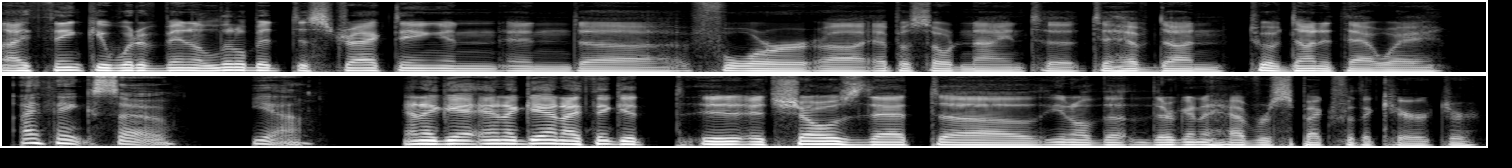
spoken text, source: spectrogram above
I think it would have been a little bit distracting and and uh, for uh, Episode Nine to to have done to have done it that way. I think so yeah And again, and again, I think it it, it shows that uh, you know that they're going to have respect for the character.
